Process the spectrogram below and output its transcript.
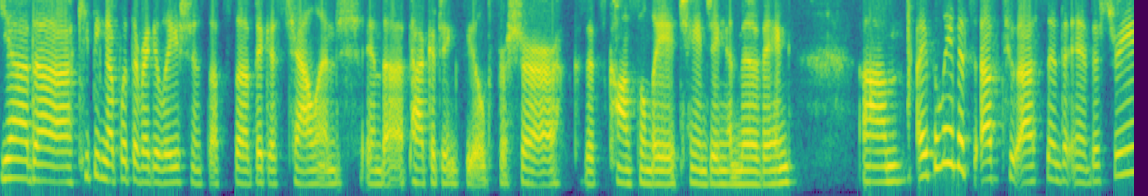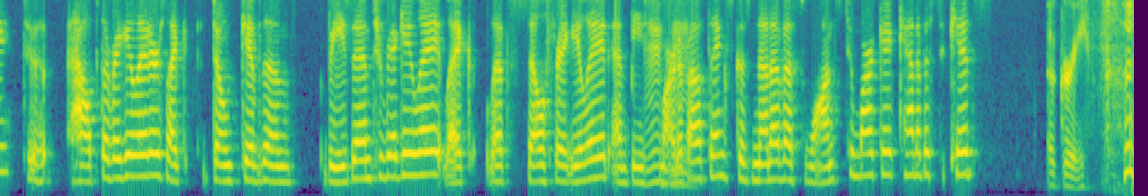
Yeah, the keeping up with the regulations, that's the biggest challenge in the packaging field for sure, because it's constantly changing and moving. Um, I believe it's up to us in the industry to help the regulators. Like, don't give them reason to regulate. Like, let's self regulate and be mm-hmm. smart about things because none of us wants to market cannabis to kids. Agree.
